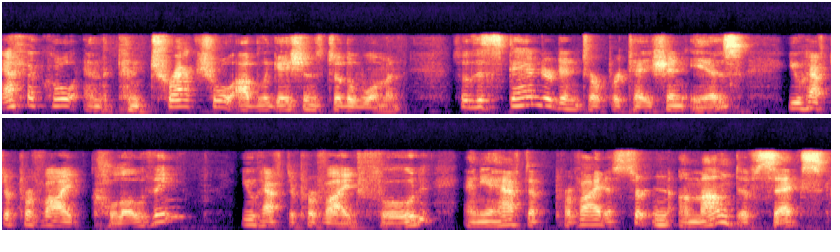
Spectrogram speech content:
ethical and the contractual obligations to the woman. So the standard interpretation is you have to provide clothing, you have to provide food, and you have to provide a certain amount of sex,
